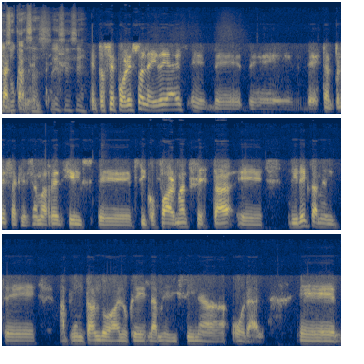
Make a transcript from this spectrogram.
en su casa. Entonces, por eso la idea es eh, de, esta empresa que se llama Red Hills eh, Psychopharmac, se está eh, directamente apuntando a lo que es la medicina oral. Eh,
